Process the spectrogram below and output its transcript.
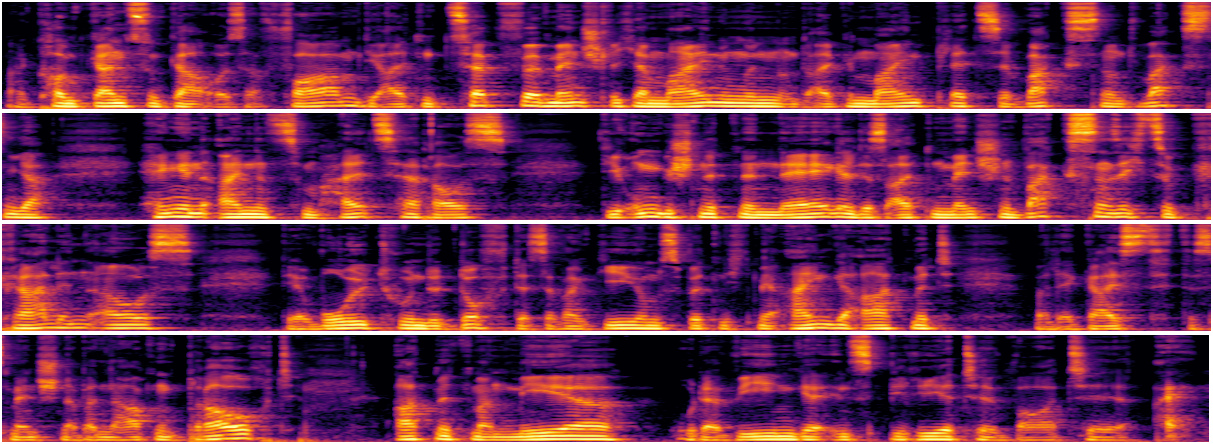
man kommt ganz und gar außer Form. Die alten Zöpfe menschlicher Meinungen und Allgemeinplätze wachsen und wachsen, ja hängen einen zum Hals heraus. Die ungeschnittenen Nägel des alten Menschen wachsen sich zu Krallen aus. Der wohltuende Duft des Evangeliums wird nicht mehr eingeatmet, weil der Geist des Menschen aber Nahrung braucht. Atmet man mehr oder weniger inspirierte Worte ein.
